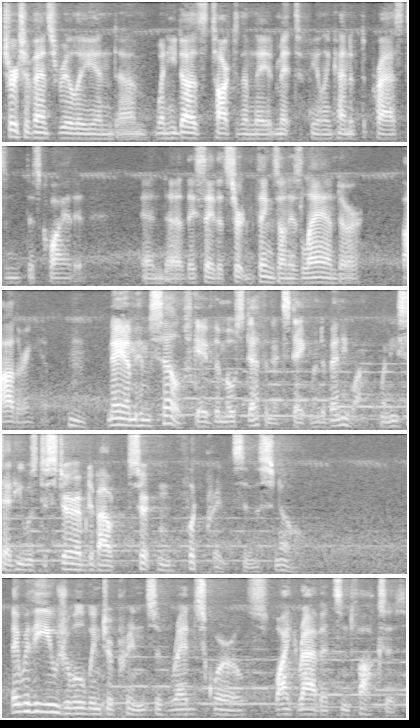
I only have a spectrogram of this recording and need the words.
church events really, and um, when he does talk to them, they admit to feeling kind of depressed and disquieted, and uh, they say that certain things on his land are bothering him. Hmm. Nahum himself gave the most definite statement of anyone when he said he was disturbed about certain footprints in the snow. They were the usual winter prints of red squirrels, white rabbits, and foxes.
